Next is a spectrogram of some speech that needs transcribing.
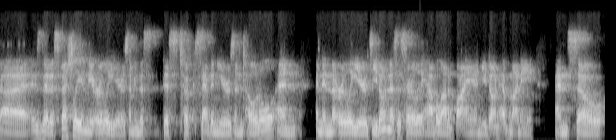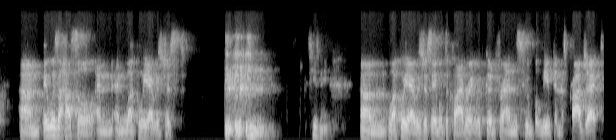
uh, is that especially in the early years? I mean, this this took seven years in total, and and in the early years, you don't necessarily have a lot of buy-in. You don't have money, and so um, it was a hustle. And and luckily, I was just excuse me. Um, luckily, I was just able to collaborate with good friends who believed in this project,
